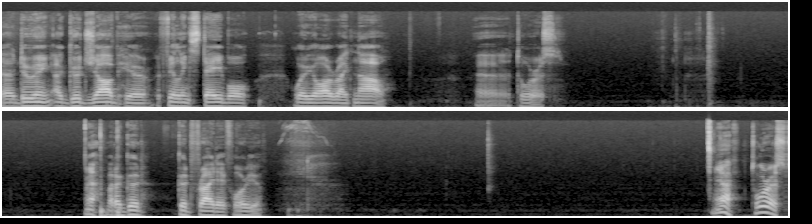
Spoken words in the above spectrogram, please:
uh, doing a good job here, feeling stable where you are right now, uh, Taurus. Yeah, but a good, good Friday for you. Yeah, Taurus.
